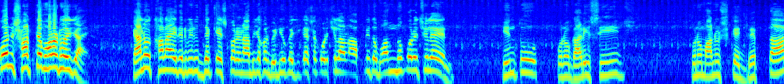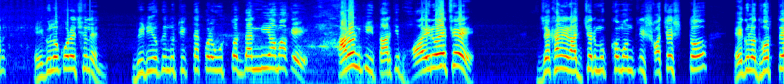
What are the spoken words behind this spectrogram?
কোন স্বার্থে ভরাট হয়ে যায়? কেন থানা এদের বিরুদ্ধে কেস করেন? আমি যখন ভিডিওকে জিজ্ঞাসা করেছিলাম, আপনি তো বন্ধ করেছিলেন। কিন্তু কোনো গাড়ি সিজ, কোনো মানুষকে গ্রেপ্তার, এগুলো করেছিলেন। ভিডিও কিন্তু ঠিকঠাক করে উত্তর দেননি আমাকে। কারণ কি? তার কি ভয় রয়েছে? যেখানে রাজ্যের মুখ্যমন্ত্রী সচেষ্ট এগুলো ধরতে,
